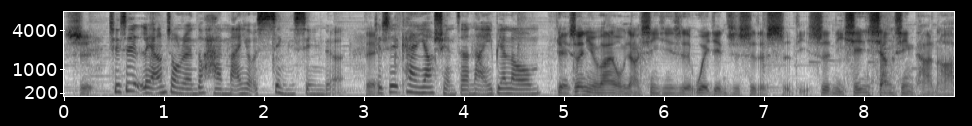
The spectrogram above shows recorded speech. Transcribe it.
是 其实两种人都还蛮有信心的，只是看要选择哪一边喽。对，所以你会发现，我们讲信心是未见之事的实底，是你先相信它，然后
